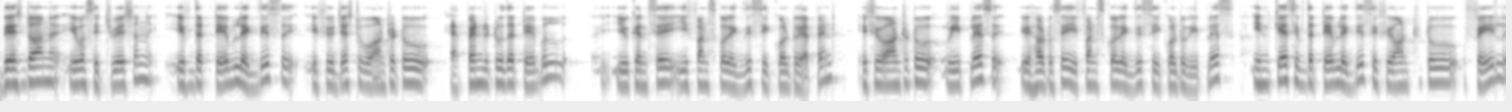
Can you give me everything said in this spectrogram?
Based on your situation, if the table exists, if you just wanted to append to the table, you can say if underscore exists equal to append. If you wanted to replace, you have to say if underscore exists equal to replace. In case if the table exists, if you wanted to fail,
